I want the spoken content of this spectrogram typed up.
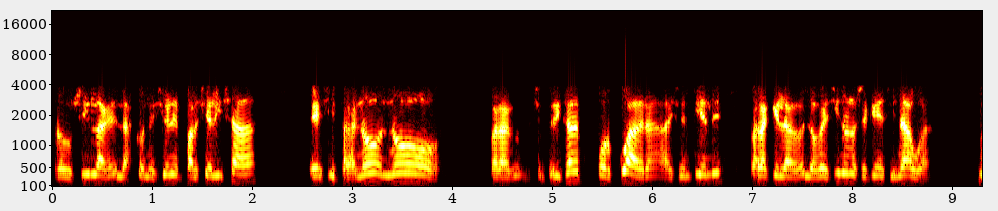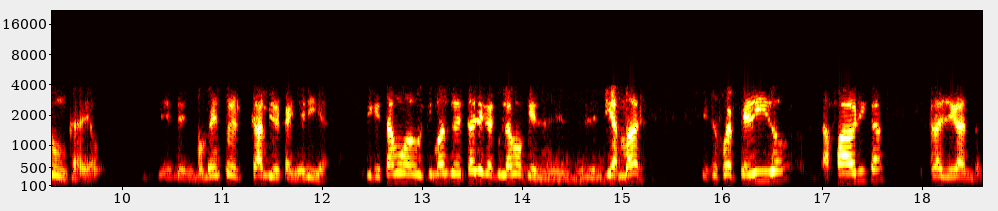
producir las conexiones parcializadas, es decir, para no, no para centralizar por cuadra, ahí se entiende, para que los vecinos no se queden sin agua, nunca, digamos, en el momento del cambio de cañería. Así que estamos ultimando detalles, calculamos que en, días más, eso fue pedido a fábrica, estará llegando.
